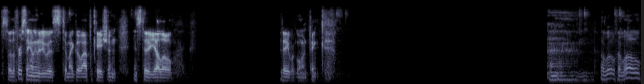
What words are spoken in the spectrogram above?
so the first thing I'm going to do is to my Go application, instead of yellow, today we're going pink. And hello, hello.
